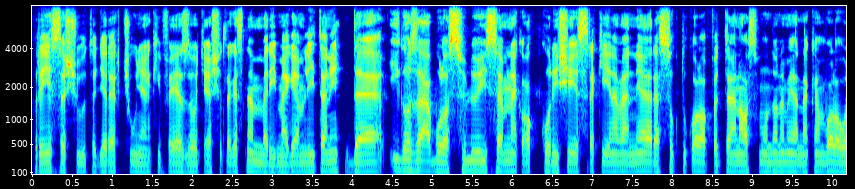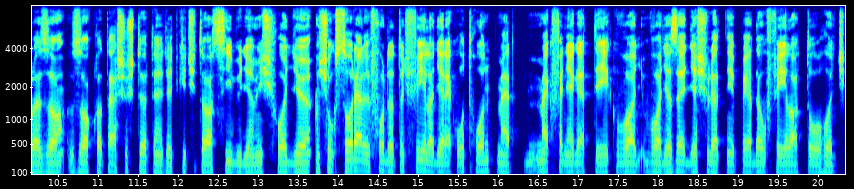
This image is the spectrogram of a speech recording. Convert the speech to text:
részesült a gyerek csúnyán kifejező, hogy esetleg ezt nem meri megemlíteni, de igazából a szülői szemnek akkor is észre kéne venni, erre szoktuk alapvetően azt mondani, mert nekem valahol ez a zaklatásos történet egy kicsit a szívügyem is, hogy, sokszor előfordult, hogy fél a gyerek otthon, mert megfenyegették, vagy, vagy az egyesületnél például fél attól, hogy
